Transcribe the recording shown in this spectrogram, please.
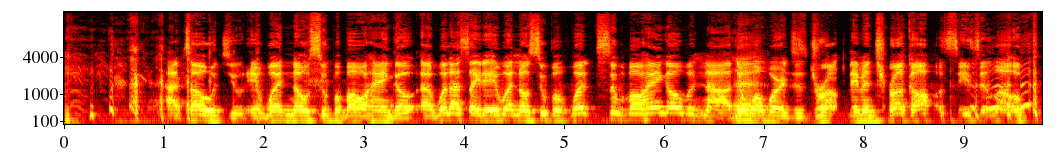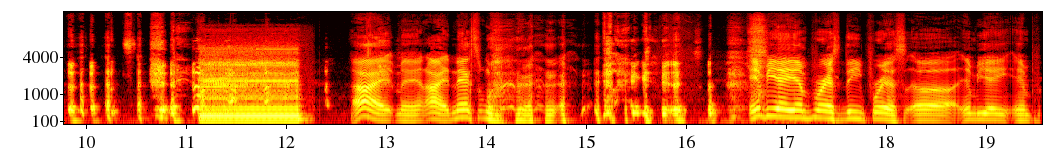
I told you it wasn't no Super Bowl hangover. Uh, what I say it wasn't no Super what Super Bowl hangover? Nah, them Yeah. one words is drunk. They've been drunk all season long. All right, man. All right, next one. NBA Impress D Press. Uh, NBA Imp-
